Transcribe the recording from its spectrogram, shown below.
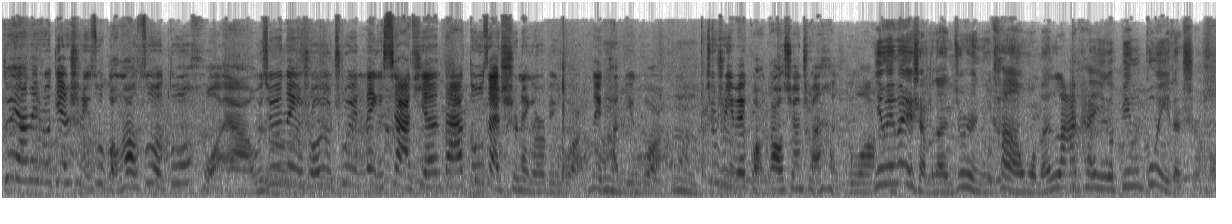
对呀、那时候电视里做广告做的多火呀！我觉得那个时候就出去那个夏天，大家都在吃那根冰棍儿，那款冰棍儿，嗯，就是因为广告宣传很多。因为为什么呢？就是你看啊，我们拉开一个冰柜的时候，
